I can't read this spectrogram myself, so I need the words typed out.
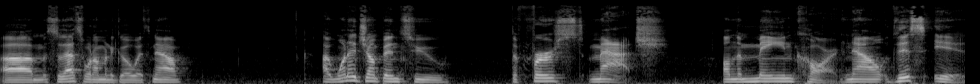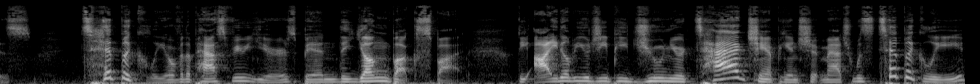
Um, so that's what I'm to go with. Now, I want to jump into the first match on the main card. Now, this is typically over the past few years been the Young Bucks spot. The IWGP Junior Tag Championship match was typically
